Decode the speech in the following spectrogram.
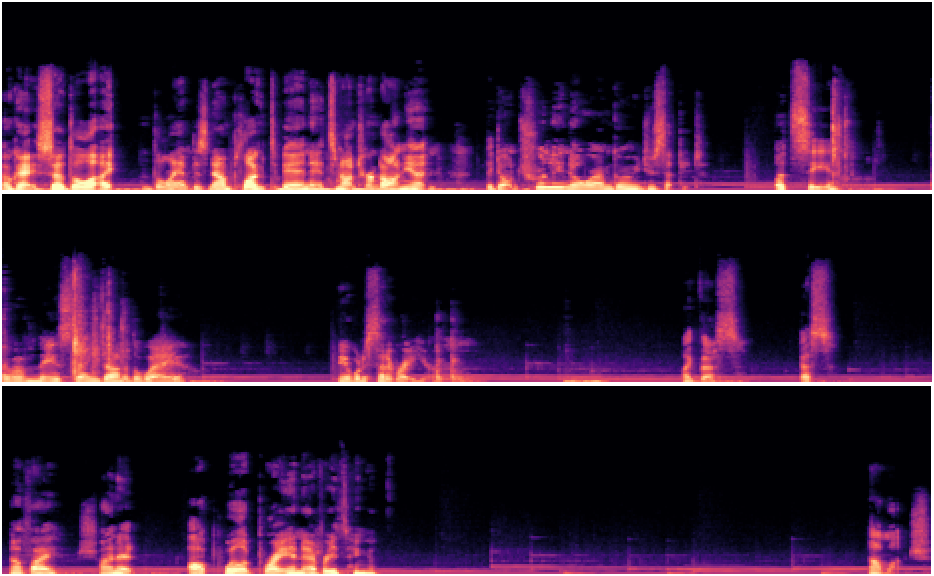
Okay, so the light, the lamp is now plugged in. It's not turned on yet. I don't truly know where I'm going to set it. Let's see. I move these things out of the way. Be able to set it right here. Like this. Yes? Now if I shine it up, will it brighten everything? Not much.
